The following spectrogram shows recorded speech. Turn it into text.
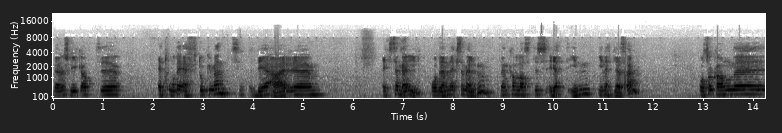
Det er jo slik at et ODF-dokument, det er eh, XML. Og den XML-en den kan lastes rett inn i nettleseren. Og så kan eh,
